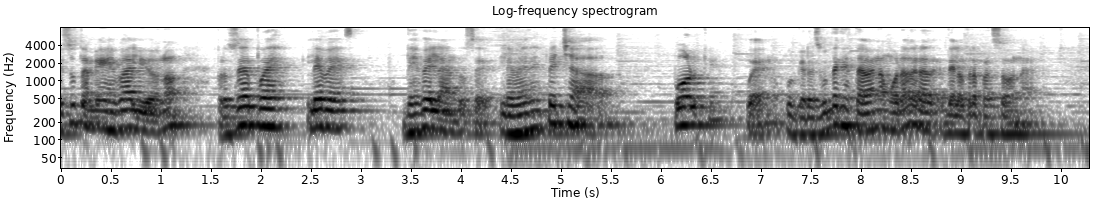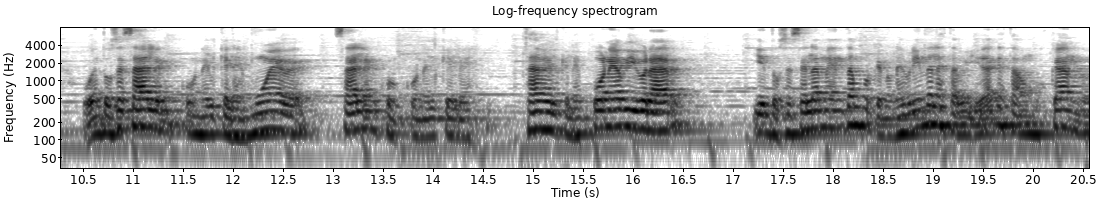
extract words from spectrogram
eso también es válido, ¿no? Pero usted después le ves desvelándose, le ves despechado. porque Bueno, porque resulta que estaba enamorado de la otra persona. O entonces salen con el que les mueve, salen con, el que les, ¿sabe? El que les pone a vibrar y entonces se lamentan porque no les brinda la estabilidad que estaban buscando.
